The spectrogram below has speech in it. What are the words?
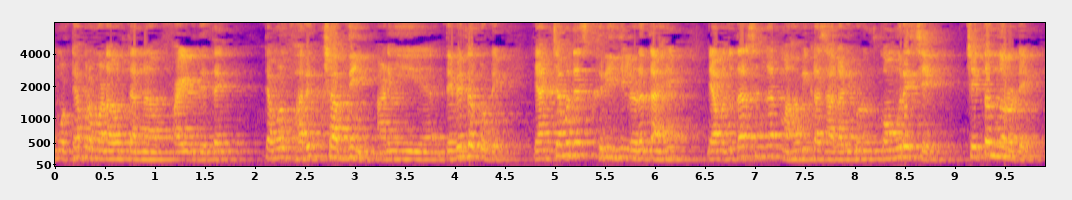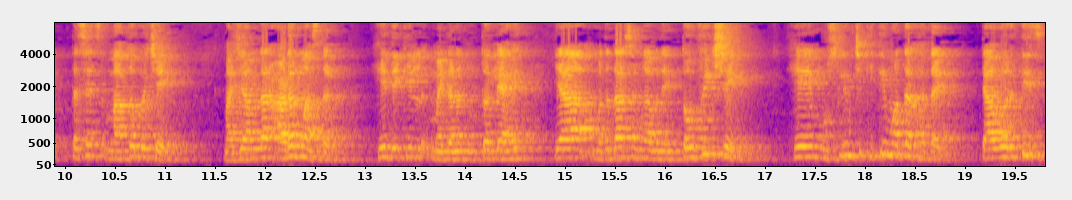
मोठ्या प्रमाणावर त्यांना फाईट देत आहेत. त्यामुळे फारुख शाब्दी आणि देवेंद्र कोटे यांच्यामध्येच खरी ही लढत आहे. या मतदारसंघात महाविकास आघाडीकडून काँग्रेसचे चेतन नरोडे तसेच माकपचे माजी आमदार आडम मास्तर हे देखील मैदानात उतरले आहेत. या मतदारसंघामध्ये तौफिक शेख हे मुस्लिमची किती मतं खात आहेत त्यावरतीच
